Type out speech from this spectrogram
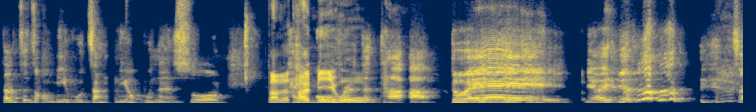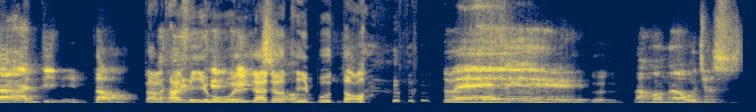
但这种迷糊仗，你又不能说打的太迷糊的他，对，你要 张安迪，你懂？打的太迷糊，人家就听不懂。对对，然后呢，我就是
